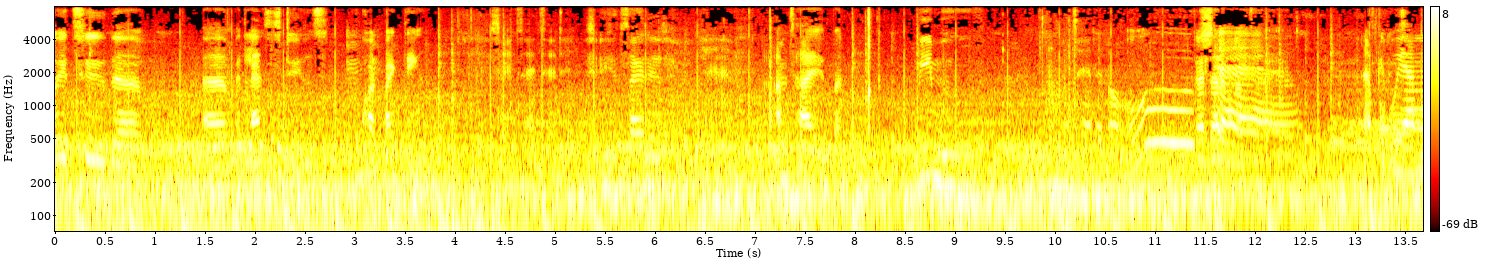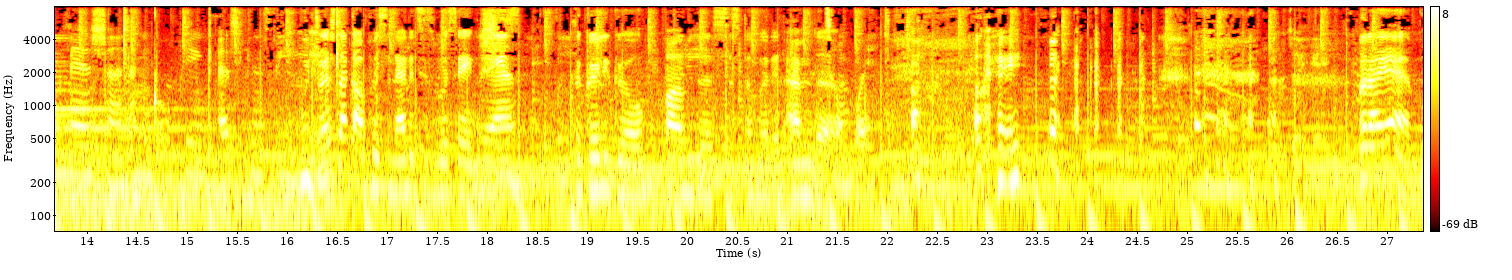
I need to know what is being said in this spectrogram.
Way to the um, Atlantis Dunes quad bike thing. so excited. She excited. Yeah. I'm tired, but we move. I'm tired at all. Ooh, That's not- I'm child. That's we are mentioned. I'm go pink, as you can see. We dress like our personalities. We were saying Yeah. she's the girly girl from the sisterhood, and I'm the tomboy. okay. but I am.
